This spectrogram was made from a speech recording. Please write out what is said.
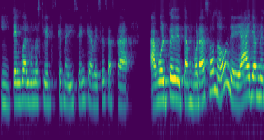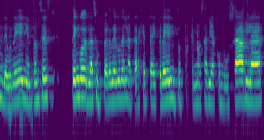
y tengo algunos clientes que me dicen que a veces hasta a golpe de tamborazo, ¿no? De, ah, ya me endeudé y entonces tengo la superdeuda en la tarjeta de crédito porque no sabía cómo usarla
